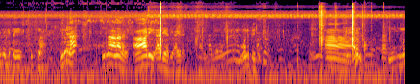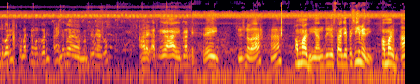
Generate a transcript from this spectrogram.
ఇది ఇట్లా. ఇది ఉందా ఇలా అనాలి అది అది అది అది. ఓన్లీ ప్లీజ్ అరుణ్ ముందు కోరి మట్టిని ముందు కోరి. నేను ప్లీజ్ నాకు అరే అట్నే ఆ, ఇప్పుడు అట్నే. రేయ్ చూసినావా? అమ్మాది నీ అంత చూస్తా అని చెప్పేసి ఈమెది. అమ్మాయిది. ఆ,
